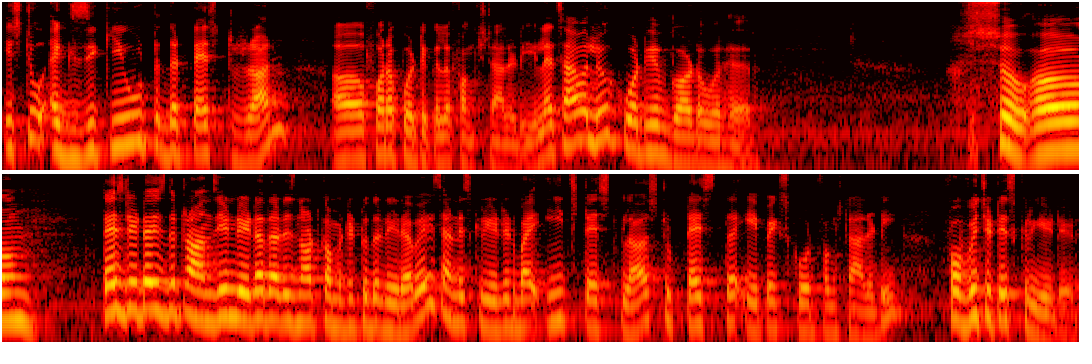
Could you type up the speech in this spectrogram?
is to execute the test run uh, for a particular functionality. Let's have a look what we have got over here. So, um, test data is the transient data that is not committed to the database and is created by each test class to test the Apex code functionality for which it is created.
